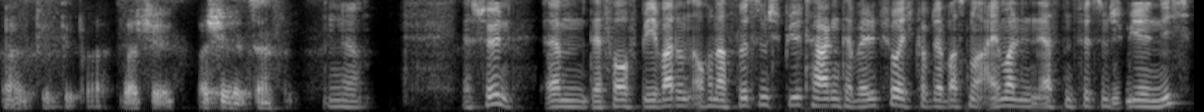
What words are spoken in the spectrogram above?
Hat Glück gebracht. War schön. War schöne Zeit. Ja. Ja, schön. Ähm, der VfB war dann auch nach 14 Spieltagen Tabellenführer. Ich glaube, der war es nur einmal in den ersten 14 Spielen nicht.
